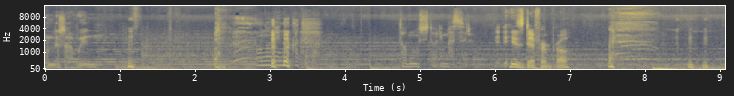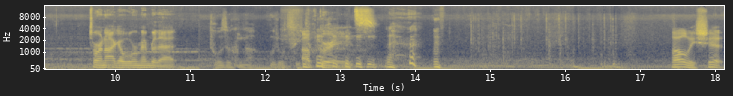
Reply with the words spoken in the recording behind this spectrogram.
Unless I win. 己が勝てばと申しておりまする。 He's different, bro. Toranaga will remember that. 盗賊がうろついた Upgrades. Holy shit.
